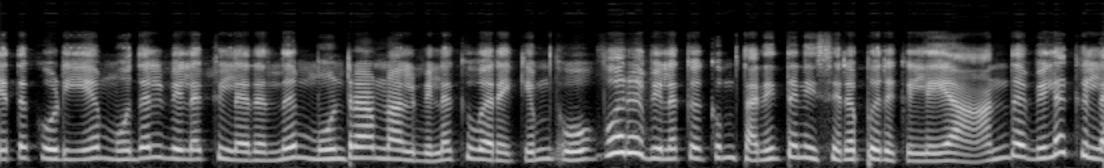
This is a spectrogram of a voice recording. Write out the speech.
ஏத்தக்கூடிய முதல் விளக்குல இருந்து மூன்றாம் நாள் விளக்கு வரைக்கும் ஒவ்வொரு விளக்குக்கும் தனித்தனி சிறப்பு இருக்கு இல்லையா? அந்த விளக்குல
